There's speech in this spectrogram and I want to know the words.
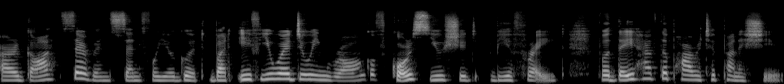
are God's servants sent for your good. But if you are doing wrong, of course you should be afraid, for they have the power to punish you.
